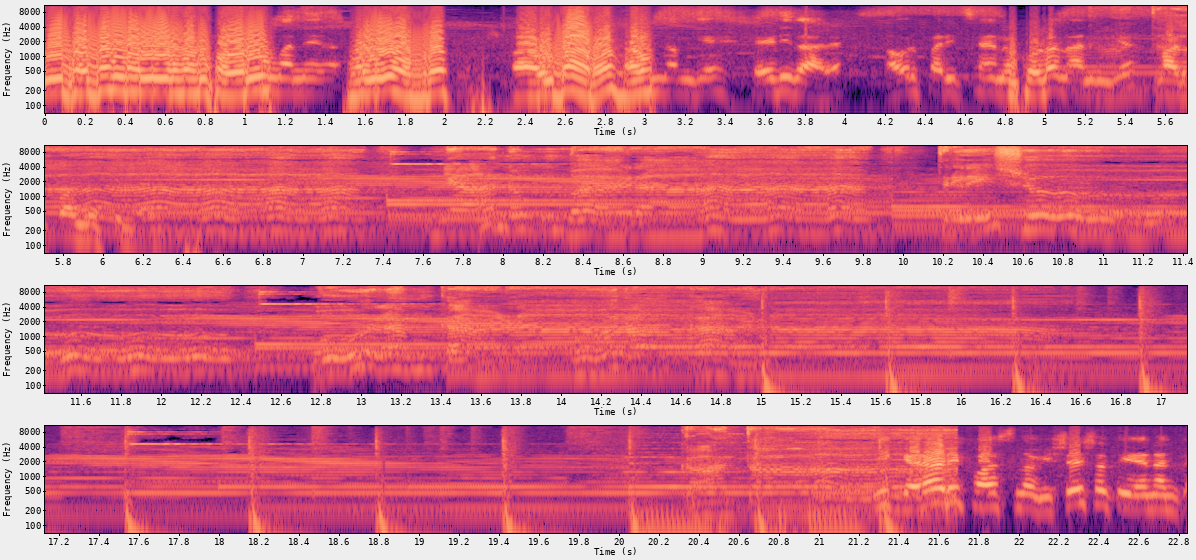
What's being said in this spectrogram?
ಈ ಗದಗದಲ್ಲಿ ಇರುವಂತವರು ಒಂದು ಮನೆ ಹಳ್ಳಿಯವರು ಆ, ಇದ್ದಾರೆ. ಅವ್ರು ನಮ್ಗೆ ಹೇಳಿದ್ದಾರೆ. ಅವ್ರ ಪರಿಚಯನ ಕೂಡ ನಾನು ನಿಮ್ಗೆ ಮಾಡ್ಕೊಂಡಿದ್ದೇನೆ ಜ್ಞಾನುಂಬರ ತ್ರಿಶೂ ಪೂರಂ ಕಾಣ ಕಾಣ ಕಾಂತ ಈ ಕೆರಾಡಿ ಫಾಲ್ಸ್ನ ವಿಶೇಷತೆ ಏನಂತ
